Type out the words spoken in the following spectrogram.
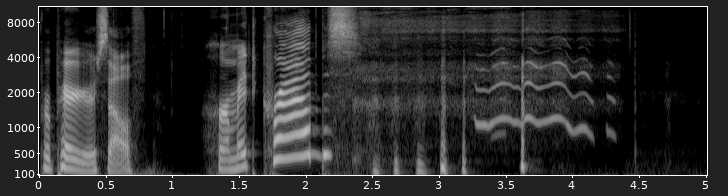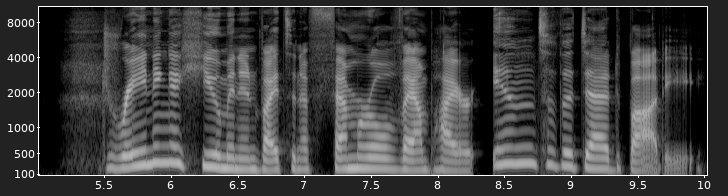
prepare yourself, hermit crabs? Draining a human invites an ephemeral vampire into the dead body.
